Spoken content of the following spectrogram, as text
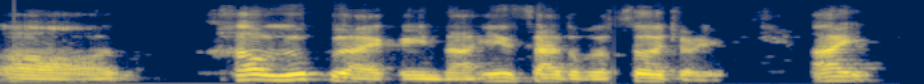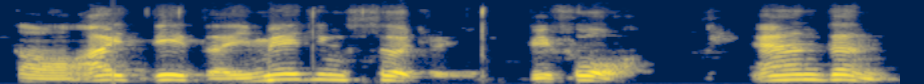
uh, how look like in the inside of the surgery. I uh, I did the imaging surgery before, and then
